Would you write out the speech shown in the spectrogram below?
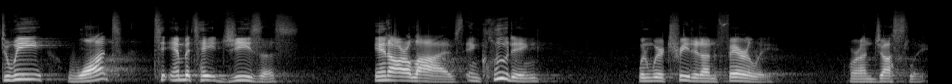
Do we want to imitate Jesus in our lives, including when we're treated unfairly or unjustly.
